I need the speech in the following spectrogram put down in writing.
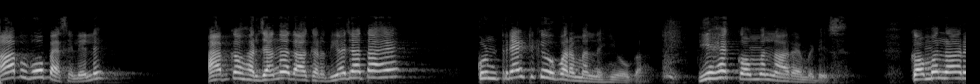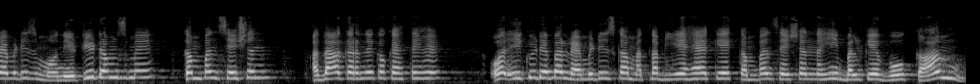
आप वो पैसे ले लें। आपका हरजाना अदा कर दिया जाता है। कॉन्ट्रैक्ट के ऊपर अमल नहीं होगा। यह है common law remedies common law remedies monetary terms में कंपनसेशन अदा करने को कहते हैं। और इक्विटेबल रेमेडीज का मतलब यह है कि कंपनसेशन नहीं, बल्कि वो काम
